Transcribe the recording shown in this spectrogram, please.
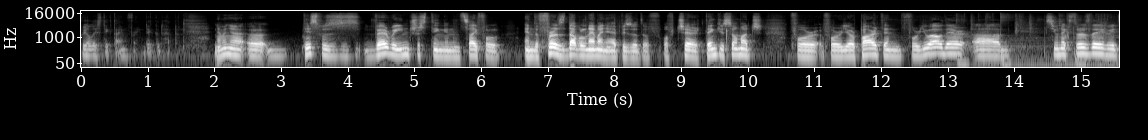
realistic time frame that could happen Nemanja, uh, this was very interesting and insightful, and the first double Nemanja episode of, of Chair. Thank you so much for for your part and for you out there. Um, see you next Thursday with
